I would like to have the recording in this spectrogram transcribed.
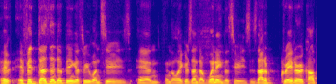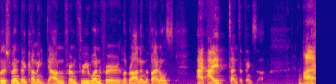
if it does end up being a 3-1 series and and the Lakers end up winning the series, is that a greater accomplishment than coming down from 3-1 for LeBron in the finals? I, I tend to think so. Uh,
